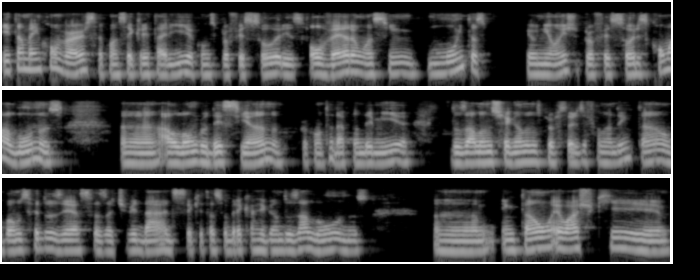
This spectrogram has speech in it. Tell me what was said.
e também conversa com a secretaria, com os professores. Houveram assim muitas reuniões de professores com alunos uh, ao longo desse ano, por conta da pandemia, dos alunos chegando nos professores e falando, então, vamos reduzir essas atividades, isso aqui está sobrecarregando os alunos. Uh, então, eu acho que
